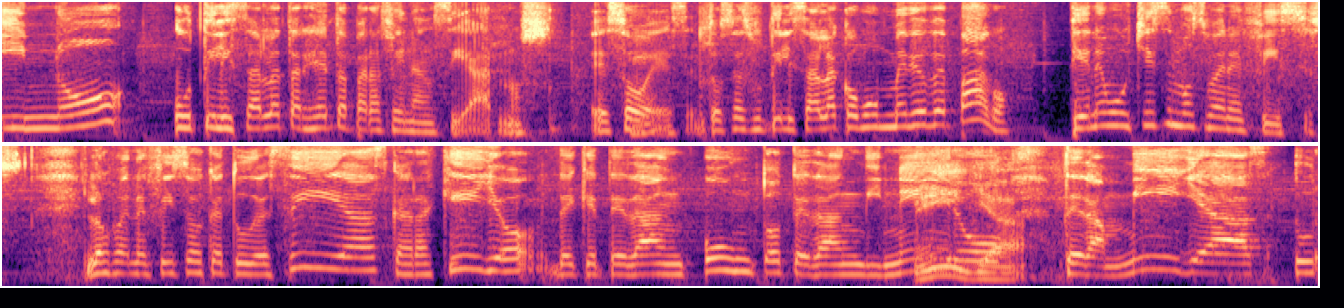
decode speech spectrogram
y no utilizar la tarjeta para financiarnos. Eso es. Entonces, utilizarla como un medio de pago. Tiene muchísimos beneficios. Los beneficios que tú decías, Caraquillo, de que te dan puntos, te dan dinero, Milla. te dan millas, tú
